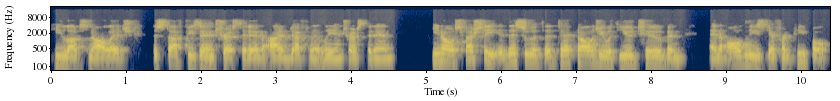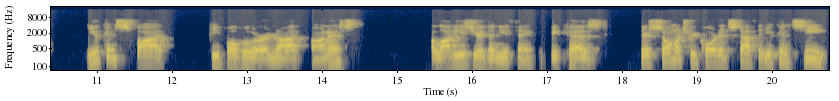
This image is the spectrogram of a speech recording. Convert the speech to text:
he loves knowledge. The stuff he's interested in, I'm definitely interested in. You know, especially this with the technology with YouTube and and all these different people. You can spot people who are not honest a lot easier than you think because there's so much recorded stuff that you can see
